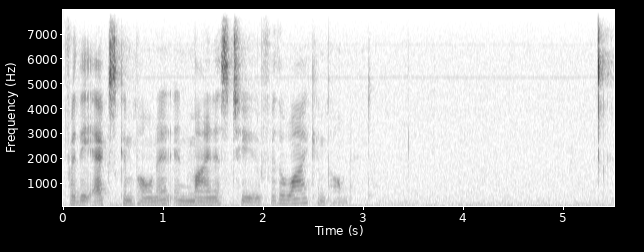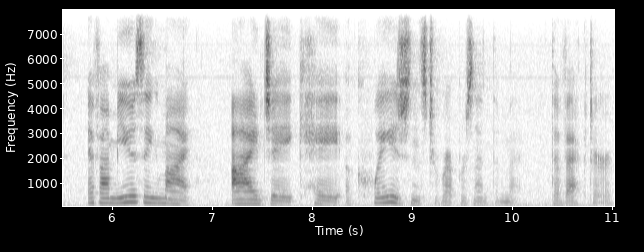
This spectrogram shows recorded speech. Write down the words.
for the x component and minus 2 for the y component. If I'm using my ijk equations to represent the, the vector,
